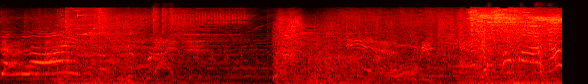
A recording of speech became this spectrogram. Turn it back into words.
จังเลย Surprises! Here! อย่าเข้ามานะ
